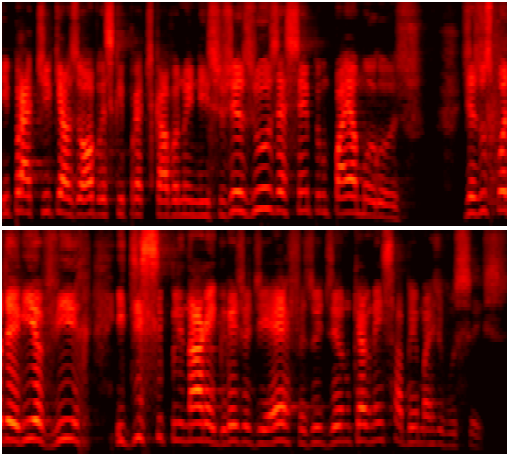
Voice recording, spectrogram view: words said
e pratique as obras que praticava no início. Jesus é sempre um pai amoroso. Jesus poderia vir e disciplinar a igreja de Éfeso e dizer: Eu não quero nem saber mais de vocês.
